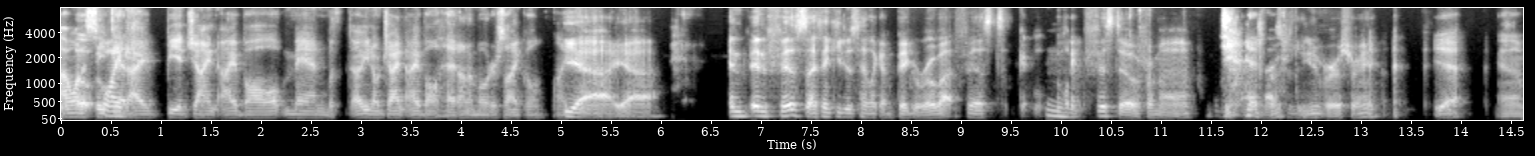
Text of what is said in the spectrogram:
I want to see Like, Deadeye be a giant eyeball man with uh, you know giant eyeball head on a motorcycle. Like, Yeah, yeah. And and Fist, I think he just had like a big robot fist, Hmm. like Fisto from a yeah, Masters the Universe, right? yeah. Yeah.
